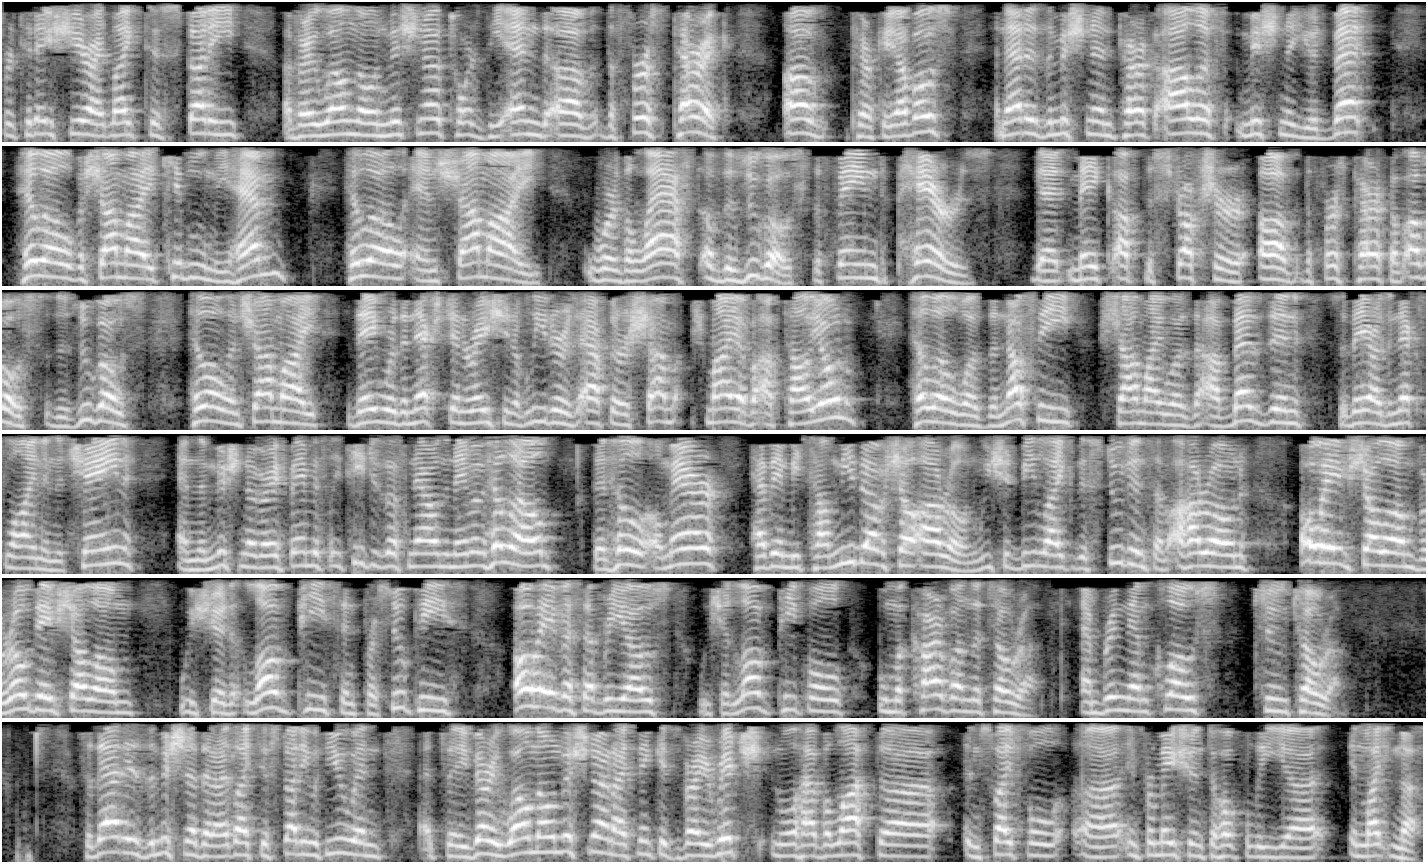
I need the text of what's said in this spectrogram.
for today's shir, I'd like to study a very well-known Mishnah towards the end of the first parak of Pirkei Avos, and that is the Mishnah in Parak Aleph, Mishnah Yud Bet. Hillel v'Shamai kiblu mihem. Hillel and Shammai were the last of the Zugos, the famed pairs that make up the structure of the first parak of Avos, the Zugos, Hillel and Shammai, they were the next generation of leaders after Sham, Shmaya Avtalion. Hillel was the Nasi, Shammai was the Avbezdin, so they are the next line in the chain. And the Mishnah very famously teaches us now in the name of Hillel that Hillel Omer have a mitalmidav shal Aaron. We should be like the students of Aaron, Ohev Shalom, Verodev Shalom. We should love peace and pursue peace. Ohev Asabrios. We should love people, Umakarvan the Torah, and bring them close to Torah. So that is the Mishnah that I'd like to study with you, and it's a very well-known Mishnah, and I think it's very rich, and we'll have a lot uh, insightful uh, information to hopefully uh, enlighten us.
